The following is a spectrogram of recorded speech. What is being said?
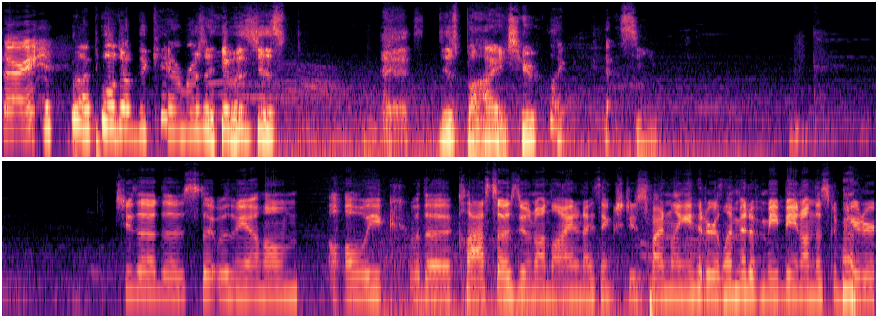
Sorry. I pulled up the cameras and it was just, just behind you. Like, I see you. She's had to sit with me at home all week with a class I was doing online, and I think she's finally hit her limit of me being on this computer.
